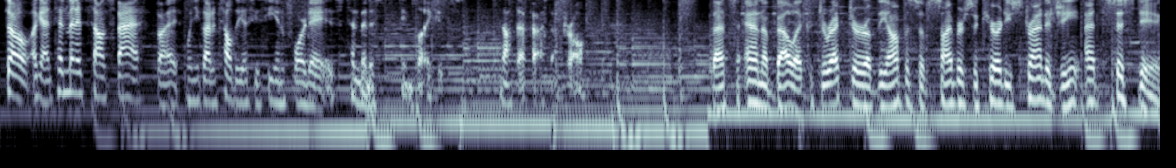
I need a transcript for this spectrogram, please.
So again, 10 minutes sounds fast, but when you got to tell the SEC in four days, 10 minutes seems like it's not that fast after all. That's Anna Belak, Director of the Office of Cybersecurity Strategy at Sysdig.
